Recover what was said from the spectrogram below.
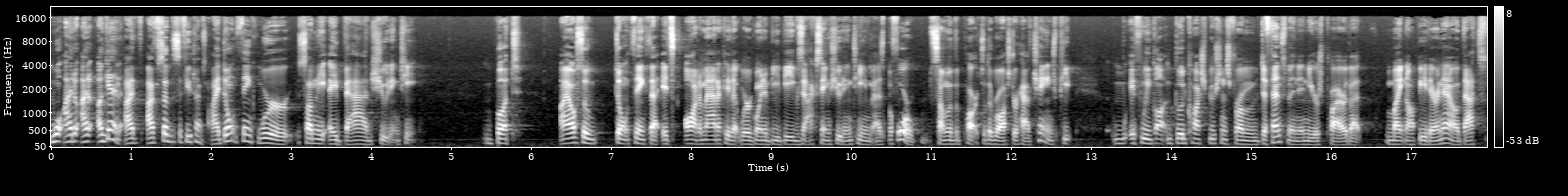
Well, I, I- again, I've, I've said this a few times. I don't think we're suddenly a bad shooting team, but I also don't think that it's automatically that we're going to be the exact same shooting team as before. Some of the parts of the roster have changed. If we got good contributions from defensemen in years prior that might not be there now, that's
